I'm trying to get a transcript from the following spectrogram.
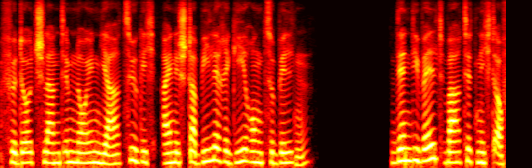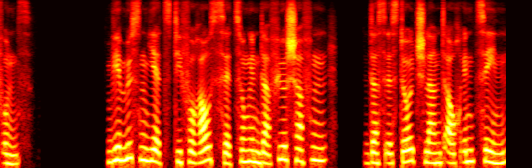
für Deutschland im neuen Jahr zügig eine stabile Regierung zu bilden. Denn die Welt wartet nicht auf uns. Wir müssen jetzt die Voraussetzungen dafür schaffen, dass es Deutschland auch in 10,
